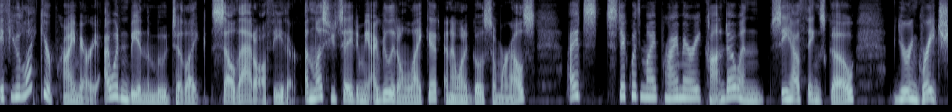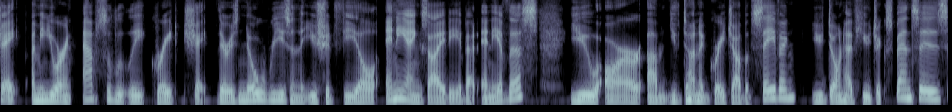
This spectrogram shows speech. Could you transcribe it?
If you like your primary, I wouldn't be in the mood to like sell that off either. Unless you say to me, I really don't like it and I want to go somewhere else. I'd stick with my primary condo and see how things go. You're in great shape. I mean, you are in absolutely great shape. There is no reason that you should feel any anxiety about any of this. You are, um, you've done a great job of saving. You don't have huge expenses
